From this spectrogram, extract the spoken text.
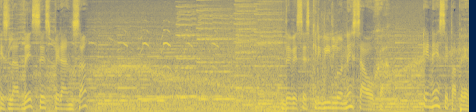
es la desesperanza, debes escribirlo en esa hoja, en ese papel.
